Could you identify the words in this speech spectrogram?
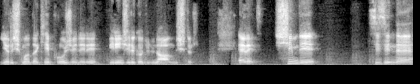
yarışmadaki projeleri birincilik ödülünü almıştır. Evet, şimdi sizinle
